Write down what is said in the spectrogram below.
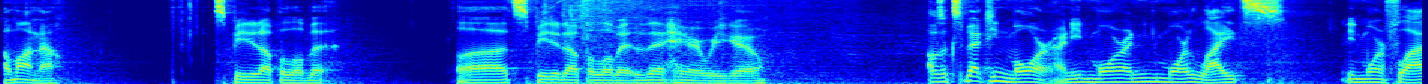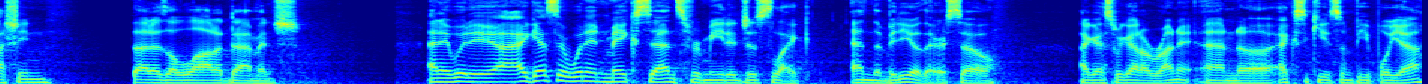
Come on now. Speed it up a little bit. Let's speed it up a little bit. There we go. I was expecting more. I need more. I need more lights. I need more flashing. That is a lot of damage. And it would, I guess it wouldn't make sense for me to just like end the video there. So I guess we got to run it and uh, execute some people. Yeah.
